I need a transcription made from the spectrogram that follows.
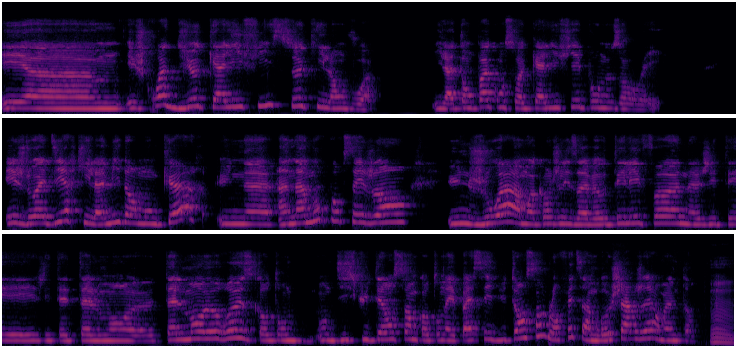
Euh, et, je crois que Dieu qualifie ceux qu'il envoie. Il n'attend pas qu'on soit qualifié pour nous envoyer. Et je dois dire qu'il a mis dans mon cœur un amour pour ces gens, une joie. Moi, quand je les avais au téléphone, j'étais, j'étais tellement, euh, tellement heureuse quand on, discutait ensemble, quand on avait passé du temps ensemble. En fait, ça me rechargeait en même temps. Hmm.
